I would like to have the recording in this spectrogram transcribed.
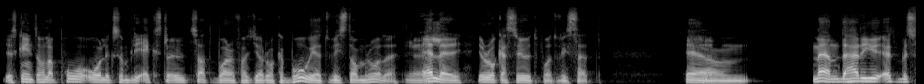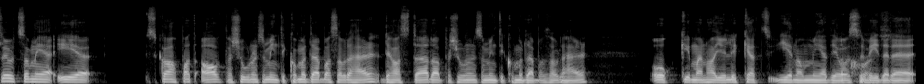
Jag ska inte hålla på och liksom bli extra utsatt bara för att jag råkar bo i ett visst område. Ja. Eller jag råkar se ut på ett visst sätt. Ehm, Men det här är ju ett beslut som är, är skapat av personer som inte kommer drabbas av det här. Det har stöd av personer som inte kommer drabbas av det här. Och man har ju lyckats genom media och så vidare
